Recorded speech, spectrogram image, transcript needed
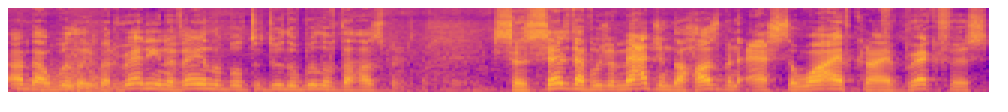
not about willing, but ready and available to do the will of the husband. So it says that, would you imagine the husband asks the wife, Can I have breakfast?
